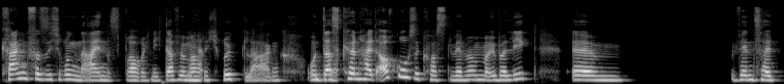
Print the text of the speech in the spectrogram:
Krankenversicherung, nein, das brauche ich nicht. Dafür mache ja. ich Rücklagen. Und das ja. können halt auch große Kosten werden, wenn man mal überlegt, ähm, wenn es halt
